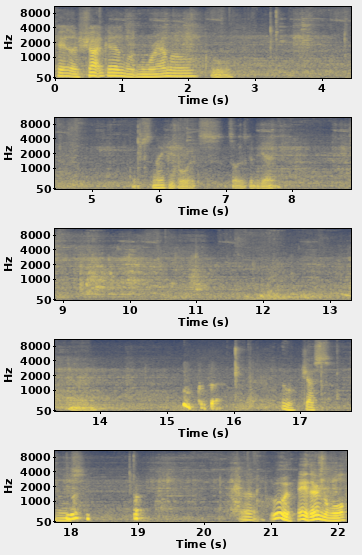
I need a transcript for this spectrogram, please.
Okay, another shotgun. More, more ammo. Ooh. Snipey bullets. It's always good to get. Hmm? Ooh, chest. Nice. Uh, ooh, hey, there's the wolf.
